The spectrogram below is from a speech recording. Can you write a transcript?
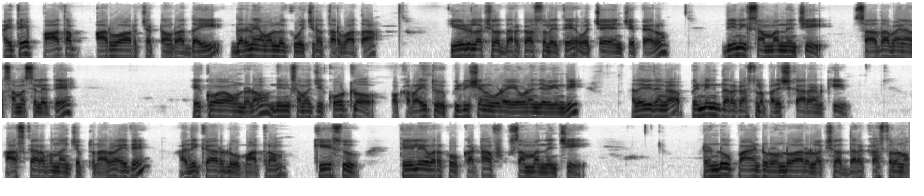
అయితే పాత ఆర్ఓఆర్ చట్టం రద్దయి ధరణి అమల్లోకి వచ్చిన తర్వాత ఏడు లక్షల దరఖాస్తులు అయితే వచ్చాయని చెప్పారు. దీనికి సంబంధించి సాదామైన సమస్యలు అయితే ఎక్కువగా ఉండడం దీనికి సంబంధించి కోర్టులో ఒక రైతు పిటిషన్ కూడా ఇవ్వడం జరిగింది. అదేవిధంగా పెండింగ్ దరఖాస్తుల పరిష్కారానికి ఆస్కారం ఉందని చెప్తున్నారు. అయితే అధికారులు మాత్రం కేసు తేలే వరకు కటాఫ్కు సంబంధించి రెండు పాయింట్ రెండు ఆరు లక్షల దరఖాస్తులను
